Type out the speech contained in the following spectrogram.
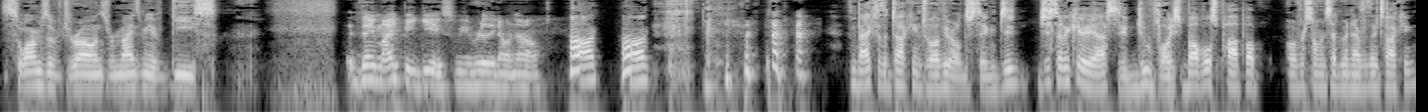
Swarms of drones reminds me of geese. They might be geese, we really don't know. Honk, honk. Back to the talking twelve-year-olds thing. Did just out of curiosity, do voice bubbles pop up over someone's head whenever they're talking?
